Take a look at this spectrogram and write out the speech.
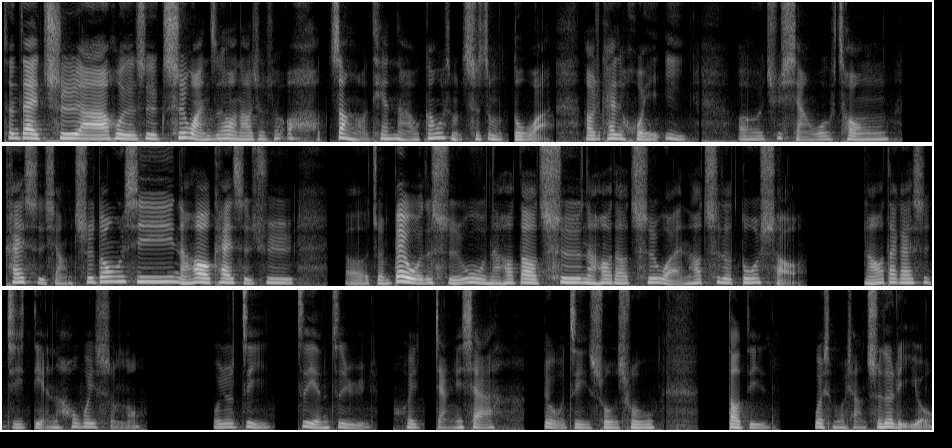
正在吃啊，或者是吃完之后，然后就说：“哦，好胀哦，天哪，我刚为什么吃这么多啊？”然后就开始回忆。呃，去想我从开始想吃东西，然后开始去呃准备我的食物，然后到吃，然后到吃完，然后吃了多少，然后大概是几点，然后为什么，我就自己自言自语会讲一下，对我自己说出到底为什么想吃的理由。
